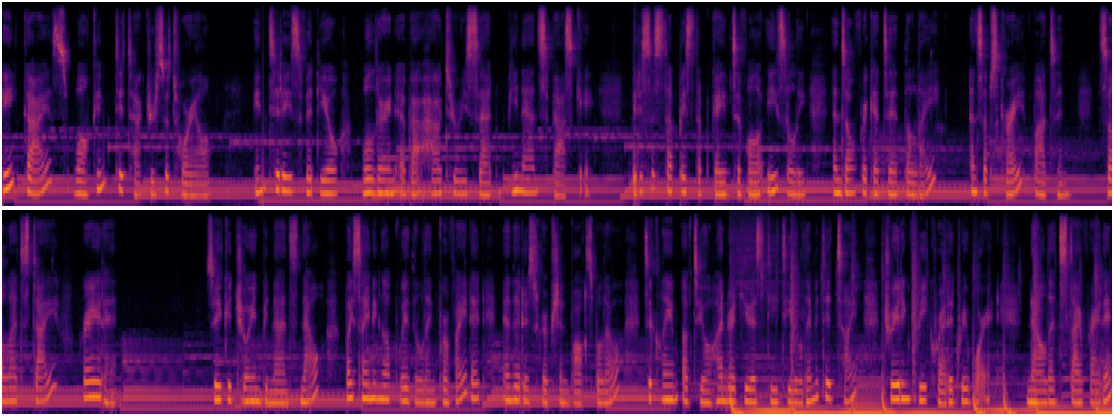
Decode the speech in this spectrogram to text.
Hey guys, welcome to Tech Tricks tutorial. In today's video, we'll learn about how to reset Binance Passkey. It is a step-by-step -step guide to follow easily and don't forget to hit the like and subscribe button. So let's dive right in. So you could join Binance now by signing up with the link provided in the description box below to claim up to 100 USDT limited time trading free credit reward. Now let's dive right in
